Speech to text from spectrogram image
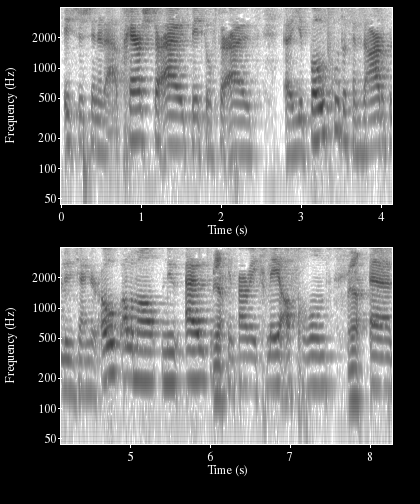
is dus inderdaad gerst eruit, witlof eruit, eh, je pootgoed, dat zijn dus de aardappelen, die zijn er ook allemaal nu uit. Dat Ja. heb ik een paar weken geleden afgerond. Ja. Ehm,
